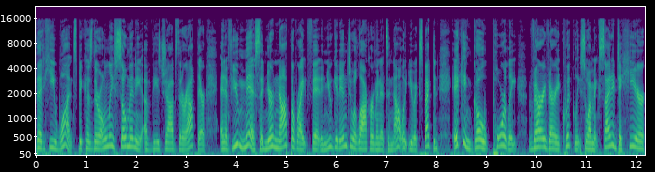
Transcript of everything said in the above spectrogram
that he wants because there are only so many of these jobs that are out there. And if you miss and you're not the right fit and you get into a locker room and it's not what you expected, it can go poorly very, very quickly. So I'm excited to hear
